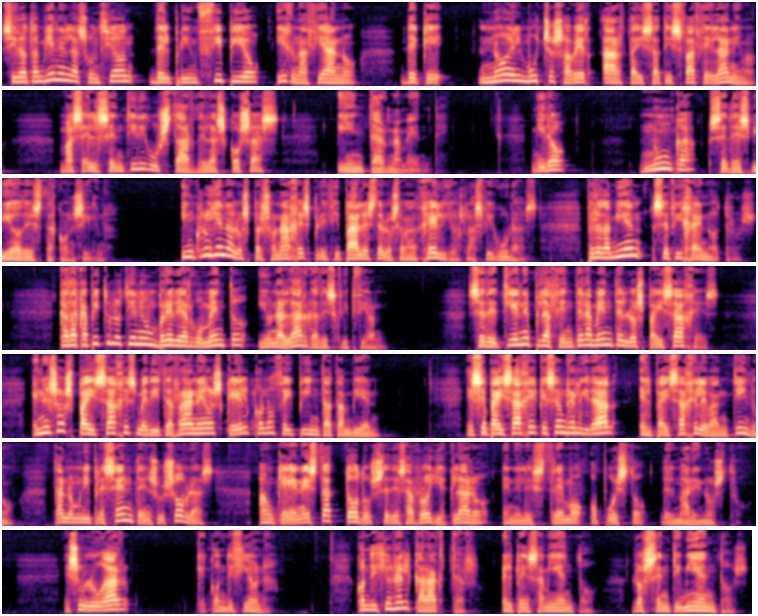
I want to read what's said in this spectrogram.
sino también en la asunción del principio ignaciano de que no el mucho saber harta y satisface el ánima, mas el sentir y gustar de las cosas internamente. Miró nunca se desvió de esta consigna. Incluyen a los personajes principales de los evangelios, las figuras, pero también se fija en otros. Cada capítulo tiene un breve argumento y una larga descripción. Se detiene placenteramente en los paisajes, en esos paisajes mediterráneos que él conoce y pinta también. Ese paisaje que es en realidad el paisaje levantino, tan omnipresente en sus obras, aunque en esta todo se desarrolle, claro, en el extremo opuesto del Mare Nostrum. Es un lugar que condiciona. Condiciona el carácter, el pensamiento, los sentimientos,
